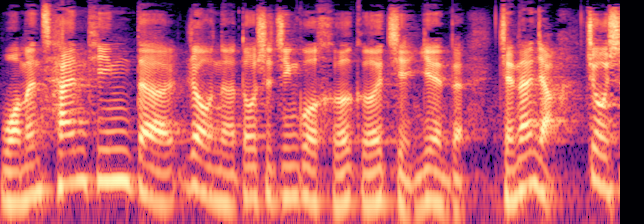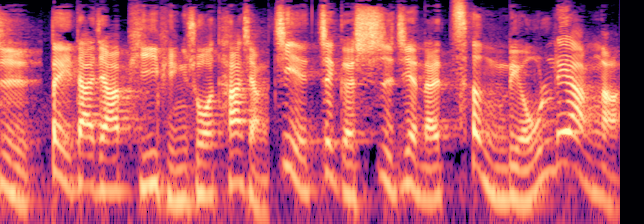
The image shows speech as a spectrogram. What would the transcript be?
我们餐厅的肉呢都是经过合格检验的。简单讲，就是被大家批评说他想借这个事件来蹭流量啊。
